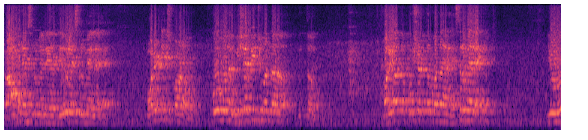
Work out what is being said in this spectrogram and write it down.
ರಾಮನ ಹೆಸರು ಮೇಲೆ, ದೇವರ ಹೆಸರು ಮೇಲೆ ಪಾಲಿಟಿಕ್ಸ್ ಮಾಡೋ ಕೋಮದ ವಿಷ ಬೀಜವನ್ನ ಬಿತ್ತವರು ಮರ್ಯಾದಾ ಪುರುಷೋತ್ತಮನ ಹೆಸರು ಮೇಲೆ ಇವರು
